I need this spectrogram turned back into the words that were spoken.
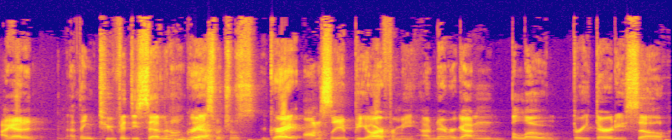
I got a I think 257 on grace, Yeah. which was great honestly a PR for me. I've never gotten below 330, so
